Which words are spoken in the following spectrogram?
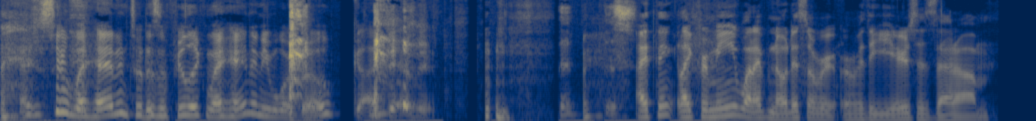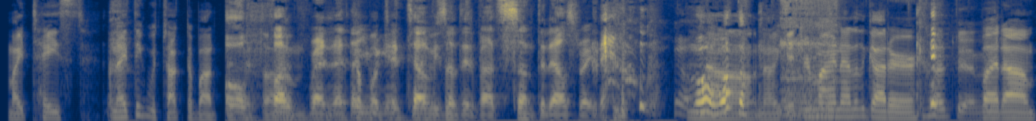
I just sit on my hand until it doesn't feel like my hand anymore, bro. God damn it. I think like for me, what I've noticed over over the years is that um my taste, and I think we talked about. This, Oh fuck, um, Brandon! I thought you were gonna tell me something about something else right now. Oh, no, what the? no, get your mind out of the gutter. God damn it. But um,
